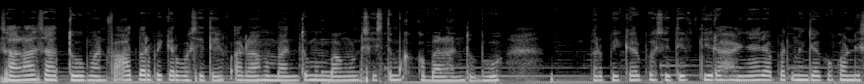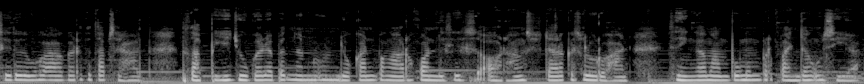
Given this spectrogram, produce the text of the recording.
Salah satu manfaat berpikir positif adalah membantu membangun sistem kekebalan tubuh Berpikir positif tidak hanya dapat menjaga kondisi tubuh agar tetap sehat, tetapi juga dapat menunjukkan pengaruh kondisi seseorang secara keseluruhan, sehingga mampu memperpanjang usia.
